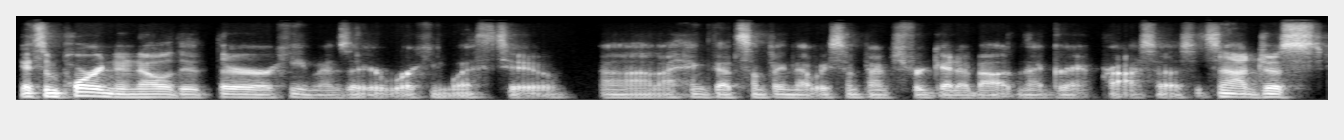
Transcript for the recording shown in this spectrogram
it's important to know that there are humans that you're working with too. Um, I think that's something that we sometimes forget about in that grant process. It's not just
